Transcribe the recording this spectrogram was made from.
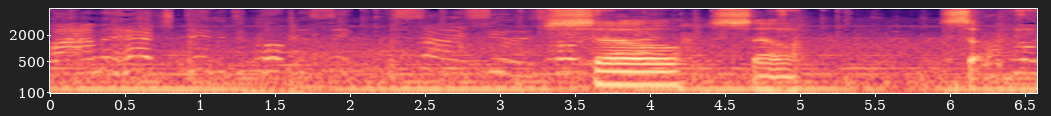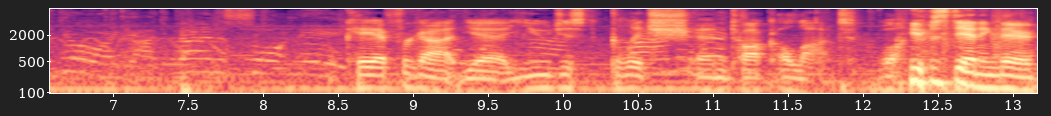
kind? I'm an hatchery. David Jacoby sick. Sign, seal, and Sell, sell, Okay, I forgot. Yeah, you just glitch and talk a lot while you're standing there.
